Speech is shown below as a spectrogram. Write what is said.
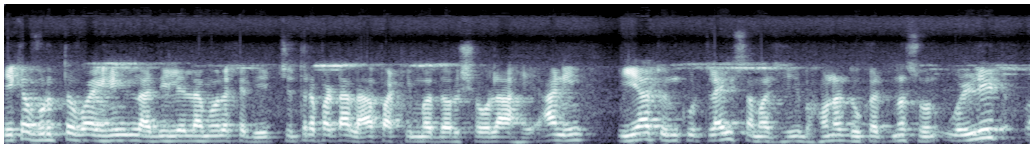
एका वृत्तवाहिनीला दिलेल्या मुलाखतीत चित्रपटाला पाठिंबा दर्शवला आहे आणि यातून कुठल्याही समाजाची भावना दुखत नसून उलट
